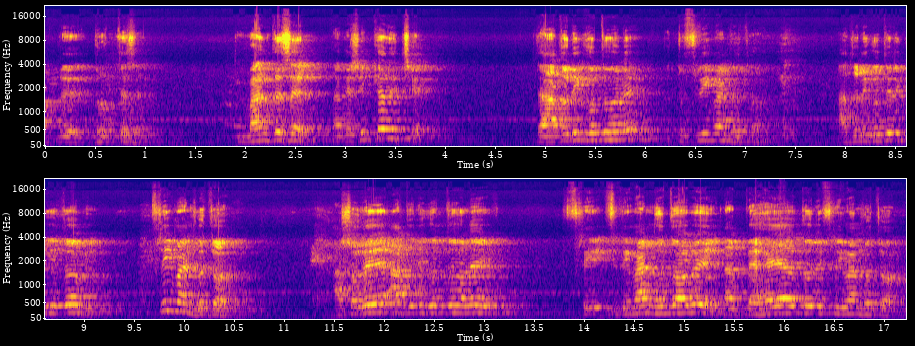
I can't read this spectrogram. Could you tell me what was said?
আপনি ধরতেছেন, মানতেছেন, তাকে শিক্ষা দিচ্ছেন। যে আধুনিক হতে হলে একটু ফ্রি মাইন্ড হতে হবে। আধুনিক হতে হলে কী হতে হবে? ফ্রি মাইন্ড হতে হবে। আসলে আধুনিক হতে হলে ফ্রি ফ্রি হতে হবে না বেহায়া হতে হলে ফ্রি হতে হবে?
